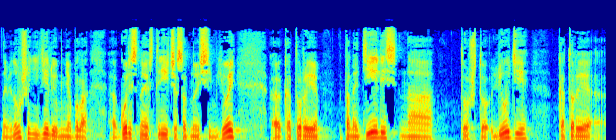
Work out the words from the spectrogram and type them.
На минувшей неделе у меня была э, горестная встреча с одной семьей, э, которые понадеялись на то, что люди, которые э,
